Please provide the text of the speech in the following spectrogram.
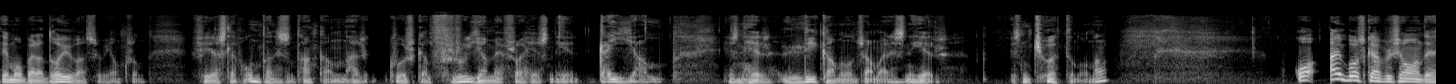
de må bare drøyve seg vi omkring, for jeg slipper undan disse tankene. Her, hvor skal fruja meg fra hessen her deian, hessen her likamelen kommer, hessen her, hessen kjøten og noe. Og ein boskaper sjåan det,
